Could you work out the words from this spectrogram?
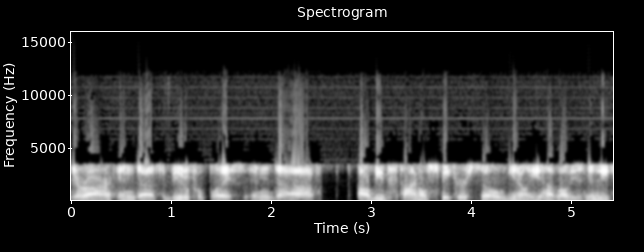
There are, and uh, it's a beautiful place. And uh, I'll be the final speaker, so you know you have all these new age,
